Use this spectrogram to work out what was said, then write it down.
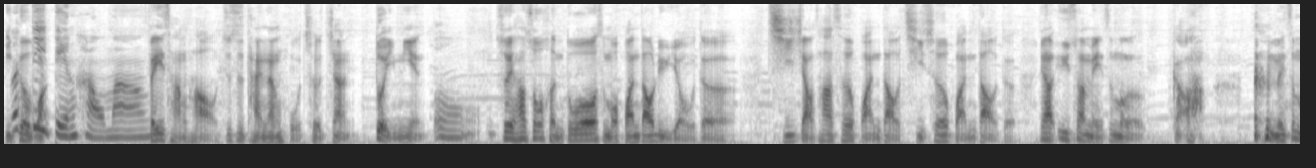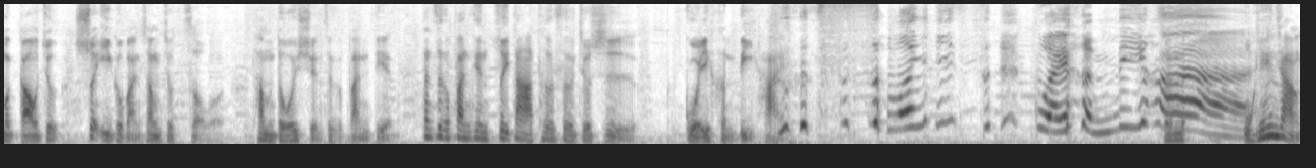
一个地点好吗？非常好，就是台南火车站对面哦。所以他说很多什么环岛旅游的，骑脚踏车环岛、骑车环岛的，因为预算没这么高，没这么高，就睡一个晚上就走了。他们都会选这个饭店，但这个饭店最大的特色就是鬼很厉害，是什么意思？鬼很厉害，真的。我跟你讲，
